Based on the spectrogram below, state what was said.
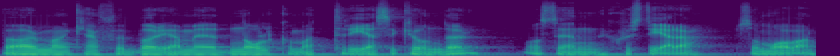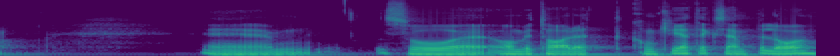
bör man kanske börja med 0,3 sekunder och sen justera som ovan. Ehm, så eh, om vi tar ett konkret exempel då.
